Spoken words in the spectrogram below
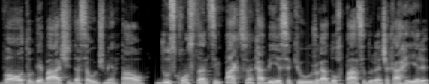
Volta o debate da saúde mental, dos constantes impactos na cabeça que o jogador passa durante a carreira.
